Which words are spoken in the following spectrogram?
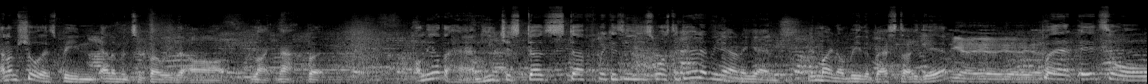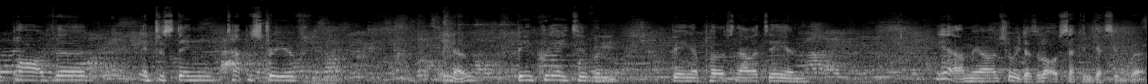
And I'm sure there's been elements of Bowie that are like that, but on the other hand, he just does stuff because he just wants to do it every now and again. It might not be the best idea, Yeah, yeah, yeah, yeah. but it's all part of the interesting tapestry of, you know, being creative and mm. being a personality and. Yeah, I mean, I'm sure he does a lot of second guessing, but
